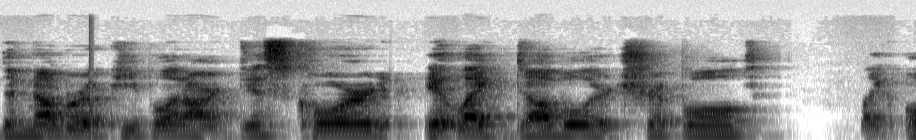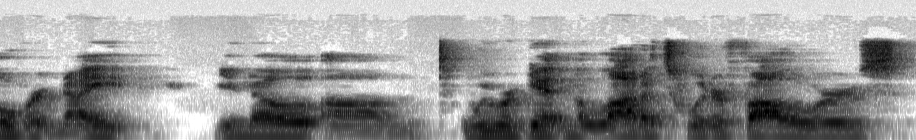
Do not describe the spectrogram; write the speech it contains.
the number of people in our Discord, it like doubled or tripled like overnight. You know, um, we were getting a lot of Twitter followers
